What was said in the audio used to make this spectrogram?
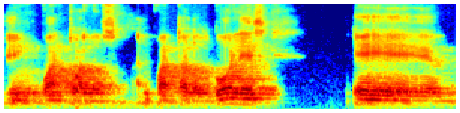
en, cuanto a los, en cuanto a los goles. Eh,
